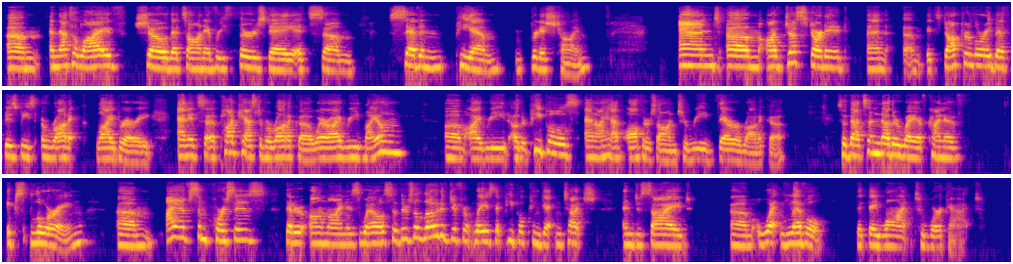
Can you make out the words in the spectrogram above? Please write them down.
Um, and that's a live show that's on every thursday. It's um, 7 p.m british time. And um, i've just started and um, it's Dr. Lori Beth Bisbey's Erotic Library, and it's a podcast of erotica where I read my own, um, I read other people's, and I have authors on to read their erotica. So that's another way of kind of exploring. Um, I have some courses that are online as well. So there's a load of different ways that people can get in touch and decide um, what level that they want to work at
